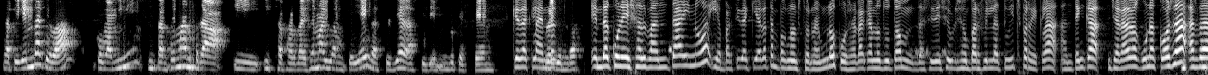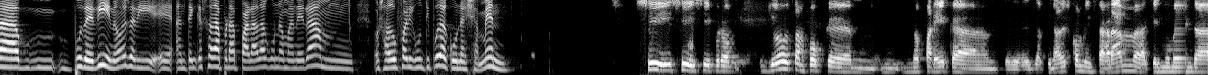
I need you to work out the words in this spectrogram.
sapiguem de què va, com a mínim intentem entrar i, i xafardegem aviam què hi ha i després ja decidim el que fem. Queda clar, hem de, hem de conèixer el ventall, no? I a partir d'aquí ara tampoc no ens tornem locos. Ara que no tothom decideix obrir un perfil de Twitch, perquè clar, entenc que, Gerard, alguna cosa has de mm, poder dir, no? És a dir, eh, entenc que s'ha de preparar d'alguna manera mm, o s'ha d'oferir algun tipus de coneixement. Sí, sí, sí, però jo tampoc eh, no faré que, que al final és com l'Instagram, aquell moment de,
